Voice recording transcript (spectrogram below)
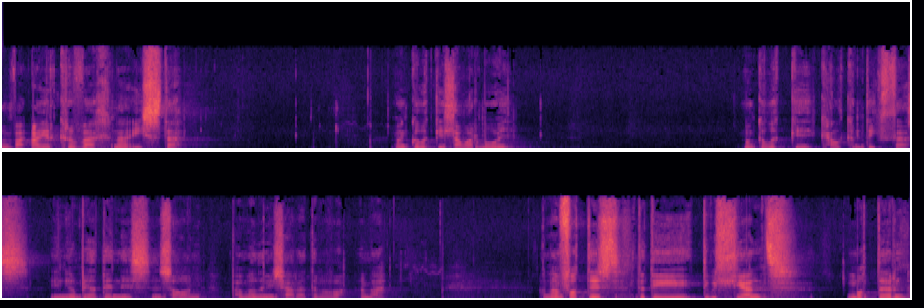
yn air cryfach na eista. Mae'n golygu llawer mwy. Mae'n golygu cael cymdeithas union be o Dennis yn sôn pan oeddwn ni'n siarad efo fo yma. Ond anffodus, dydy diwylliant modern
